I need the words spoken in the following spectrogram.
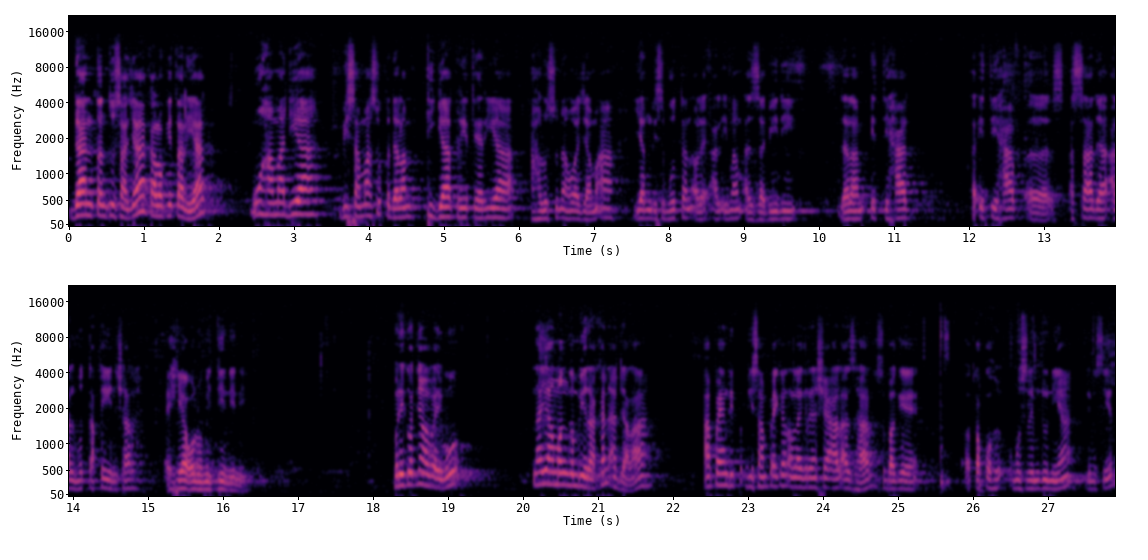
Dan tentu saja kalau kita lihat Muhammadiyah bisa masuk ke dalam tiga kriteria ahlu sunnah wal jamaah yang disebutkan oleh Al Imam Az-Zabidi dalam Ittihad Ittihad uh, As-Sada Al-Muttaqin syarh Ihya Ulumuddin ini. Berikutnya Bapak Ibu, nah yang menggembirakan adalah apa yang disampaikan oleh Grand Syekh Al-Azhar sebagai uh, tokoh muslim dunia di Mesir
